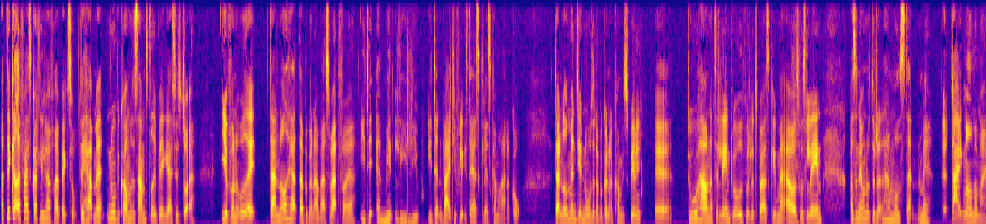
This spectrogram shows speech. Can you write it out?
Og det gad jeg faktisk godt lige høre fra jer begge to. Det her med, nu er vi kommet til samme sted i begge jeres historier. I har fundet ud af, at der er noget her, der begynder at være svært for jer i det almindelige liv, i den vej, de fleste af jeres klassekammerater går. Der er noget med en diagnose, der begynder at komme i spil. Øh, du havner til lægen, du har udfyldt et spørgeskema, er også hos lægen. Og så nævner du den her modstand med, der er ikke noget med mig.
